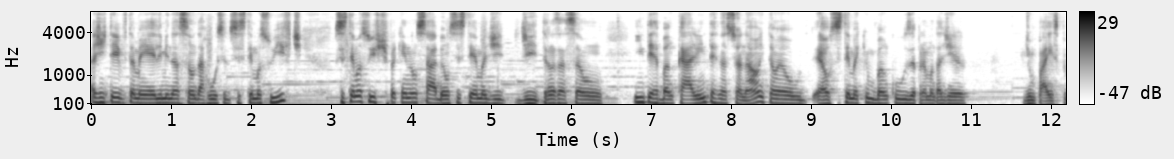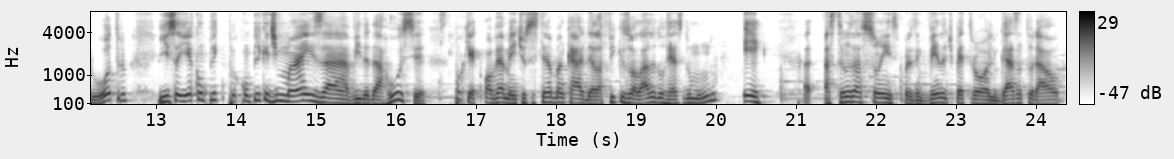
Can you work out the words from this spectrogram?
a gente teve também a eliminação da Rússia do sistema SWIFT. O sistema SWIFT, para quem não sabe, é um sistema de, de transação interbancário internacional, então é o, é o sistema que um banco usa para mandar dinheiro de um país para o outro. E isso aí é complica, complica demais a vida da Rússia, porque, obviamente, o sistema bancário dela fica isolado do resto do mundo e as transações, por exemplo, venda de petróleo, gás natural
